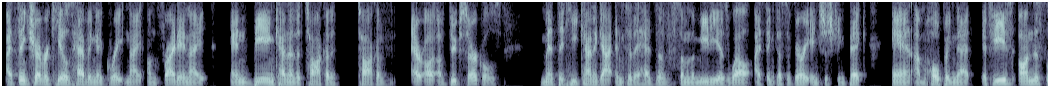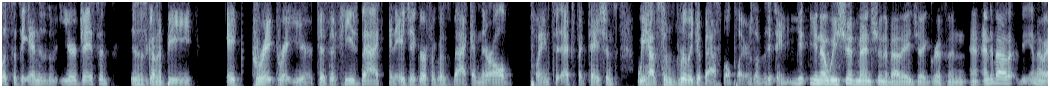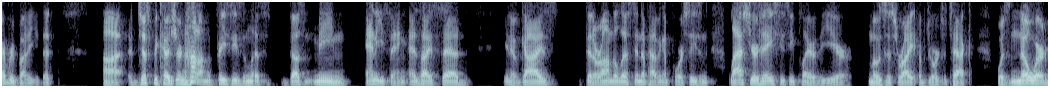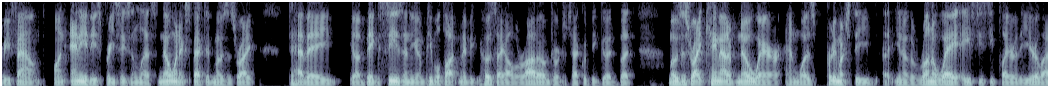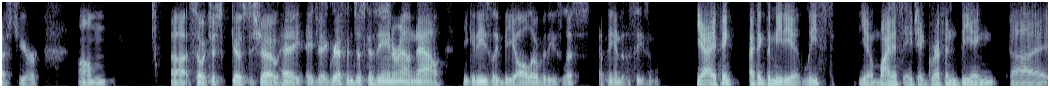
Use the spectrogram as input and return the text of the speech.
I think Trevor Keels having a great night on Friday night and being kind of the talk of the talk of er, of Duke circles meant that he kind of got into the heads of some of the media as well. I think that's a very interesting pick, and I'm hoping that if he's on this list at the end of the year, Jason, this is going to be a great, great year. Because if he's back and AJ Griffin goes back and they're all playing to expectations, we have some really good basketball players on this team. You, you know, we should mention about AJ Griffin and, and about you know everybody that uh, just because you're not on the preseason list doesn't mean anything. As I said, you know, guys that are on the list end up having a poor season. Last year's ACC Player of the Year, Moses Wright of Georgia Tech, was nowhere to be found on any of these preseason lists. No one expected Moses Wright to have a, a big season. You know, people thought maybe Jose Alvarado of Georgia Tech would be good, but Moses Wright came out of nowhere and was pretty much the uh, you know the runaway ACC Player of the Year last year. Um, uh, so it just goes to show, hey, AJ Griffin, just because he ain't around now, he could easily be all over these lists at the end of the season. Yeah, I think I think the media at least you know, minus AJ Griffin being uh,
